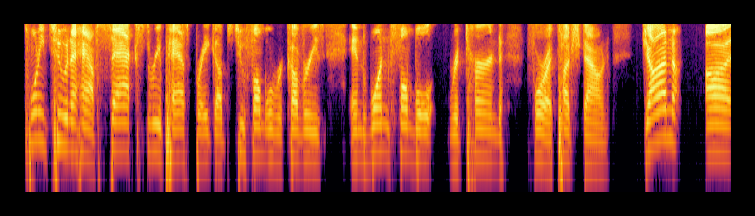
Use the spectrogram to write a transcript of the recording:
22 and a half sacks, three pass breakups, two fumble recoveries, and one fumble returned for a touchdown. John, uh,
